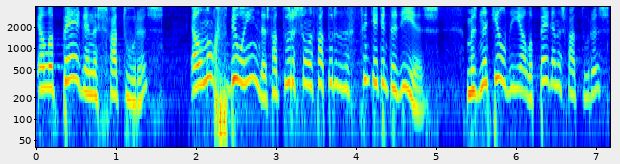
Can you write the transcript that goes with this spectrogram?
Ela pega nas faturas, ela não recebeu ainda, as faturas são as faturas a 180 dias, mas naquele dia ela pega nas faturas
